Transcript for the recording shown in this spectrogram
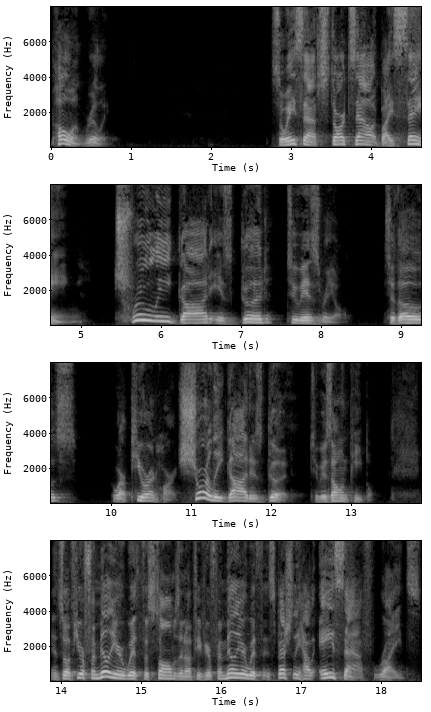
poem, really. So Asaph starts out by saying, truly God is good to Israel, to those who are pure in heart. Surely God is good to his own people. And so if you're familiar with the Psalms enough, if you're familiar with especially how Asaph writes,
